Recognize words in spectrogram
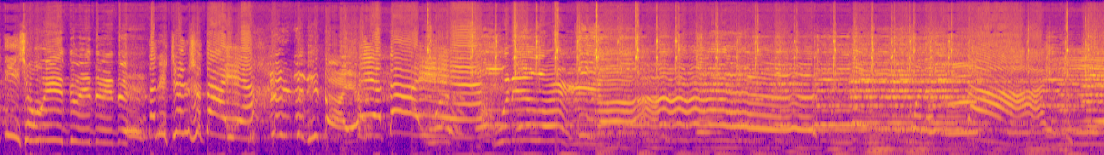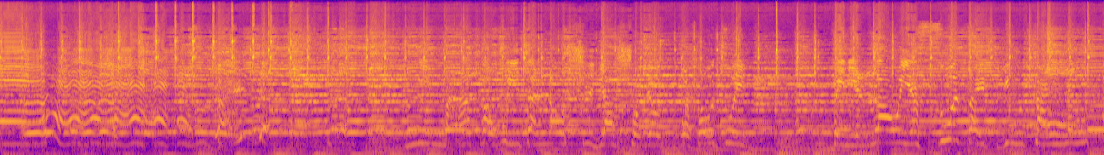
弟兄，对对对对，那你真是大爷！真是你大爷！哎呀，大爷！我我的儿啊！我的大爷！你妈她为咱老石家受了多少罪，被你老爷锁在冰山冷汗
